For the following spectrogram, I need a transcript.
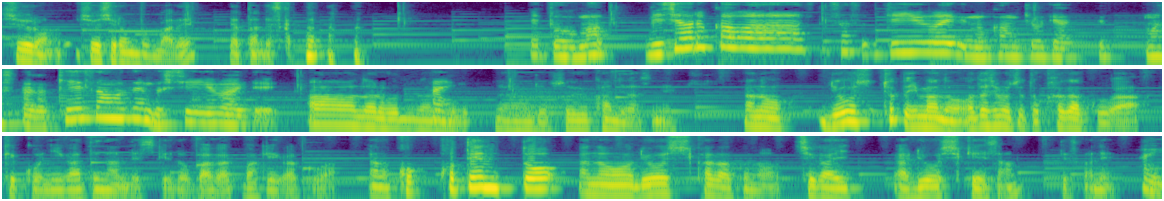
修論、修士論文までやったんですか？えっと、ま、ビジュアル化は GUI の環境でやってましたが、計算は全部 CUI で。ああ、なるほど、なるほど。なるほど、そういう感じなんですね。あの、量子、ちょっと今の、私もちょっと科学は結構苦手なんですけど、化学化学は。あの、こ古典と、あの、量子科学の違い、あ量子計算ですかね。はい。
